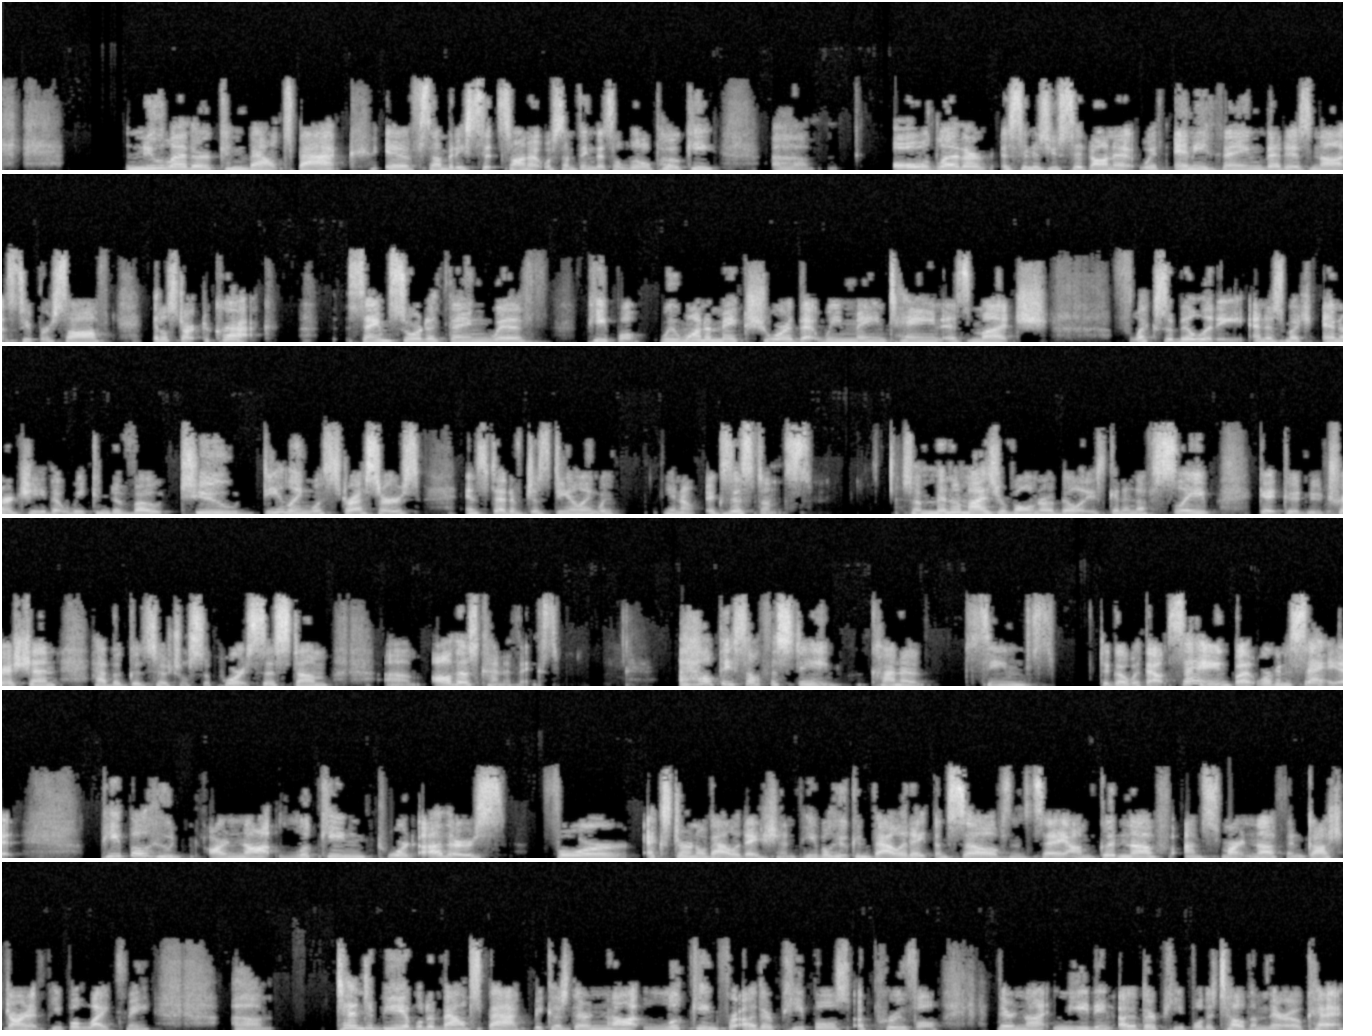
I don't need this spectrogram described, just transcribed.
new leather can bounce back if somebody sits on it with something that's a little pokey. Uh, old leather as soon as you sit on it with anything that is not super soft it'll start to crack. Same sort of thing with people. We want to make sure that we maintain as much flexibility and as much energy that we can devote to dealing with stressors instead of just dealing with you know existence so minimize your vulnerabilities. Get enough sleep, get good nutrition, have a good social support system, um, all those kind of things. A healthy self esteem kind of seems to go without saying, but we're going to say it. People who are not looking toward others for external validation, people who can validate themselves and say, I'm good enough, I'm smart enough, and gosh darn it, people like me. Um, tend to be able to bounce back because they're not looking for other people's approval. They're not needing other people to tell them they're okay.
